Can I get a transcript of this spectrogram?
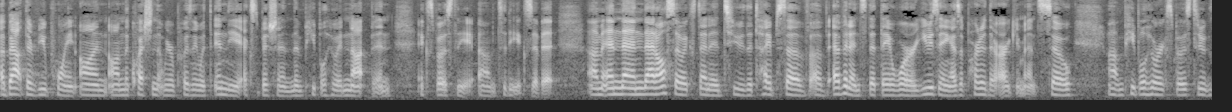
about their viewpoint on, on the question that we were posing within the exhibition than people who had not been exposed to the, um, to the exhibit. Um, and then that also extended to the types of, of evidence that they were using as a part of their arguments. So um, people who were exposed to,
